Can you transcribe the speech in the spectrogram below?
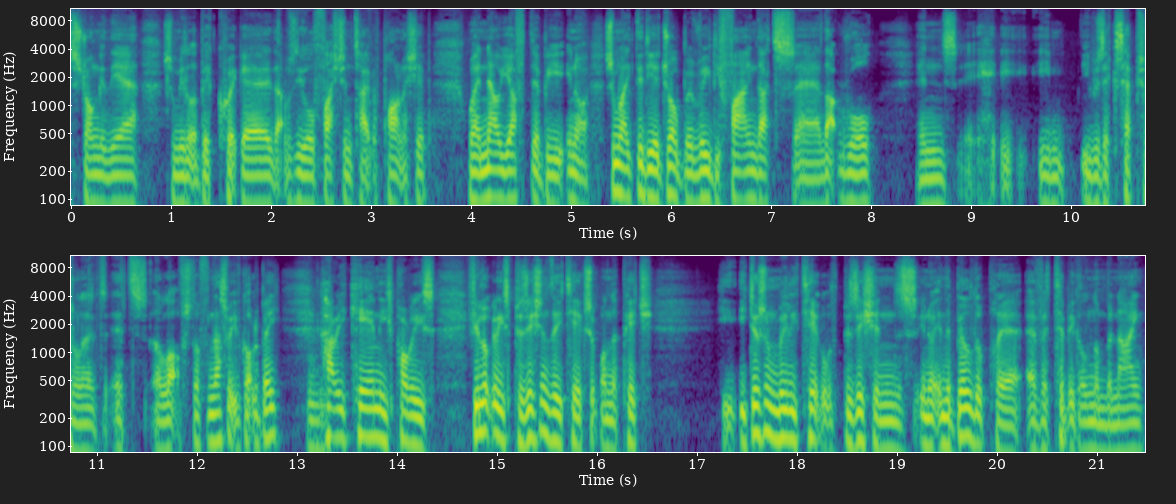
strong in the air, somebody a little bit quicker. That was the old-fashioned type of partnership. Where now you have to be, you know, someone like Didier Drogba redefined that uh, that role and he, he, he was exceptional at, at, a lot of stuff, and that's what you've got to be. Mm. Harry Kane, he's probably, if you look at his positions that he takes up on the pitch, he, he doesn't really take up positions, you know, in the build-up player of a typical number nine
